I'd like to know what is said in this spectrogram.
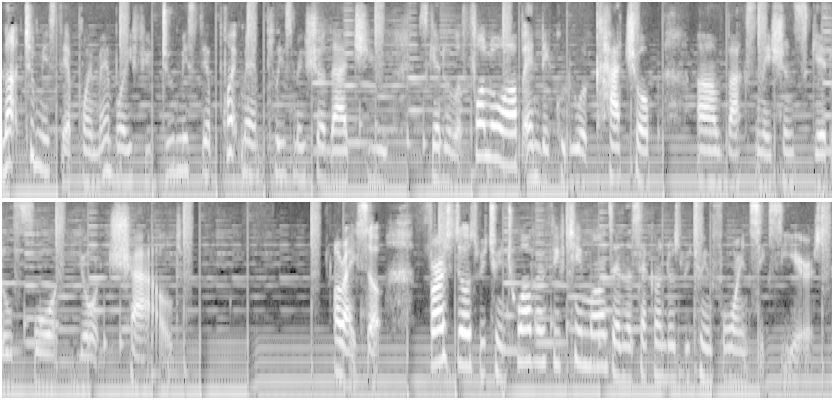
not to miss the appointment. But if you do miss the appointment, please make sure that you schedule a follow up and they could do a catch up um, vaccination schedule for your child. All right, so first dose between 12 and 15 months, and the second dose between 4 and 6 years.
